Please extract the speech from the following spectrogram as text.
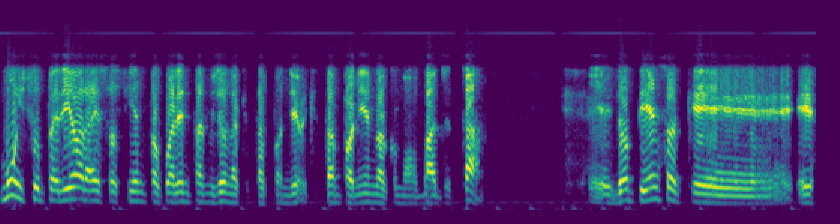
muy superior a esos 140 millones que están poniendo, como budget. Eh, yo pienso que es,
